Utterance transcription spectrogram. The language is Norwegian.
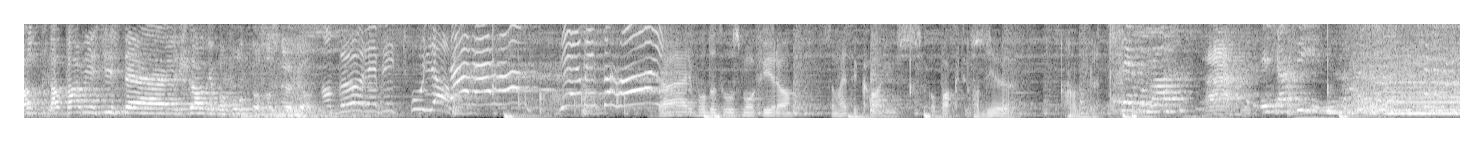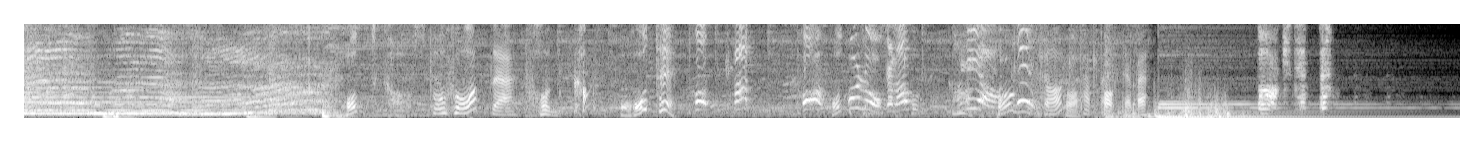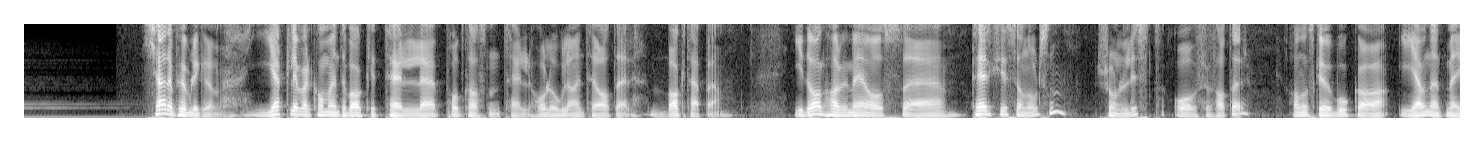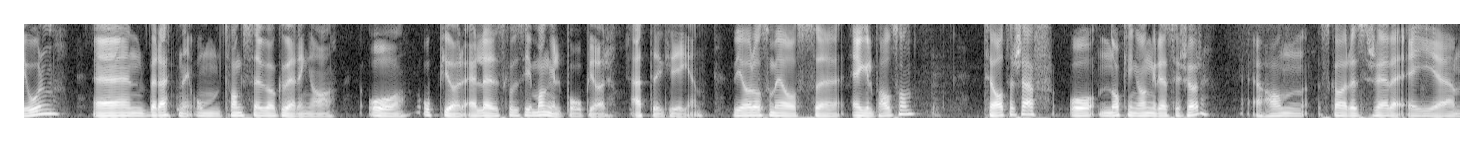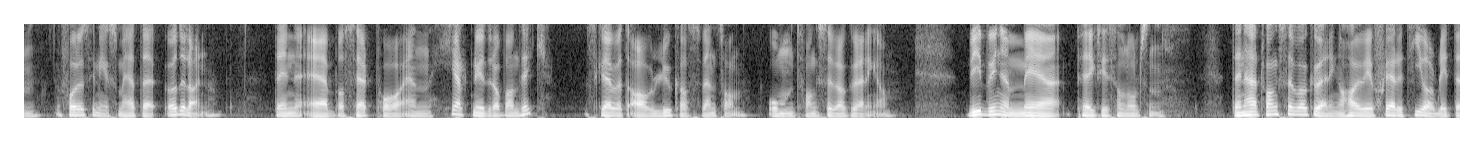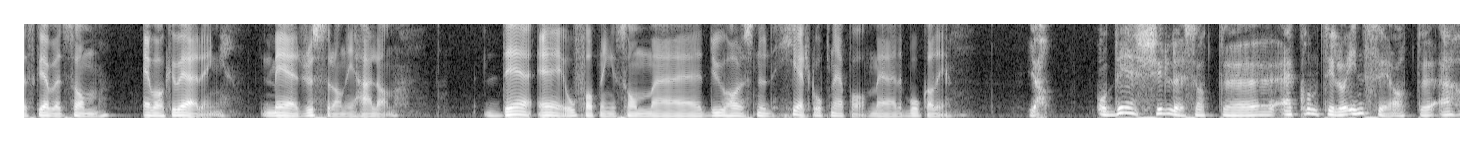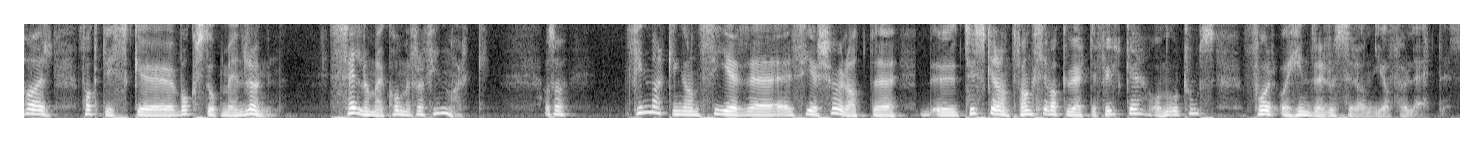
Da, da tar vi siste slaget på foten, og så snur vi oss. Han Børre blir tulla! Der er han! Det er vi skal ha! Der bodde to små fyrer som heter Karius og Baktus. Adjø, Hamlet. Se på meg. Er ikke er fin? Podkast. På HT podkast. HT. Bakteppe. Kjære publikum, hjertelig velkommen tilbake til podkasten til Hålogaland Teater, Bakteppet. I dag har vi med oss eh, Per Kristian Olsen, journalist og forfatter. Han har skrevet boka 'Jevnet med jorden', en beretning om tvangsevakueringa og oppgjør, eller skal vi si mangel på oppgjør, etter krigen. Vi har også med oss eh, Egil Palsson, teatersjef og nok en gang regissør. Han skal regissere ei eh, forestilling som heter 'Ødeland'. Den er basert på en helt ny dramatikk, skrevet av Lukas Svensson, om tvangsevakueringa. Vi begynner med Per Kristian Olsen. Denne tvangsevakueringa har jo i flere tiår blitt beskrevet som evakuering, med russerne i hælene. Det er en oppfatning som eh, du har snudd helt opp ned på med boka di. Ja. Og det skyldes at eh, jeg kom til å innse at eh, jeg har faktisk vokst opp med en løgn. Selv om jeg kommer fra Finnmark. Altså, Finnmarkingene sier, uh, sier sjøl at uh, uh, tyskerne tvangsevakuerte fylket og Nord-Troms for å hindre russerne i å følge etter.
